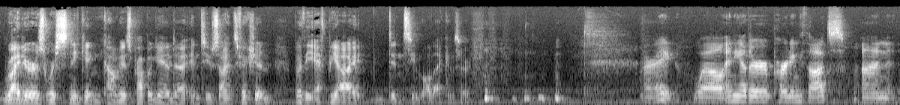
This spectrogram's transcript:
writers were sneaking communist propaganda into science fiction, but the FBI didn't seem all that concerned. all right. Well, any other parting thoughts on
